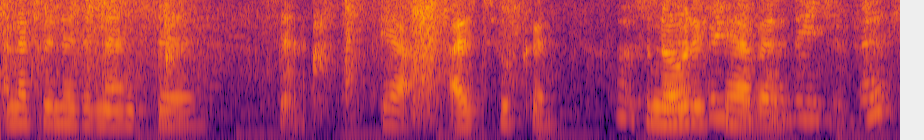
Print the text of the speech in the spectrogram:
En dan kunnen de mensen ze ja, uitzoeken wat ze nodig hebben. Deze vis?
